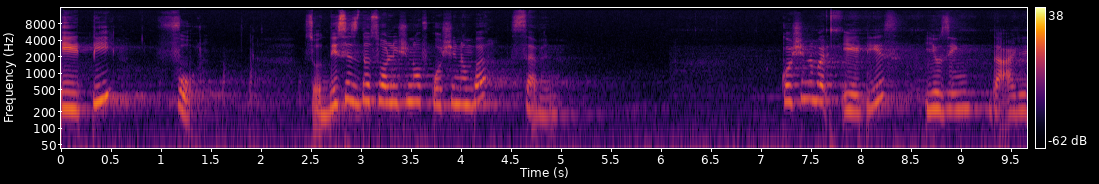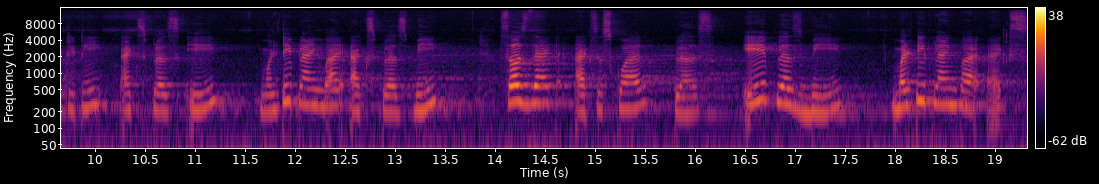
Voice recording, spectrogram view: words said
84 so this is the solution of question number 7 question number 8 is using the identity x plus a multiplying by x plus b such that x square plus a plus b multiplying by x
